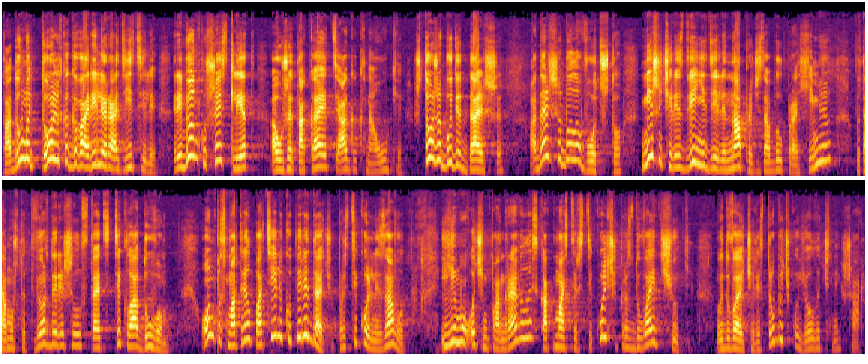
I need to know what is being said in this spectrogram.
Подумать только говорили родители. Ребенку 6 лет, а уже такая тяга к науке. Что же будет дальше? А дальше было вот что. Миша через две недели напрочь забыл про химию, потому что твердо решил стать стеклодувом. Он посмотрел по телеку передачу про стекольный завод. И ему очень понравилось, как мастер-стекольщик раздувает щеки, выдувая через трубочку елочный шар.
